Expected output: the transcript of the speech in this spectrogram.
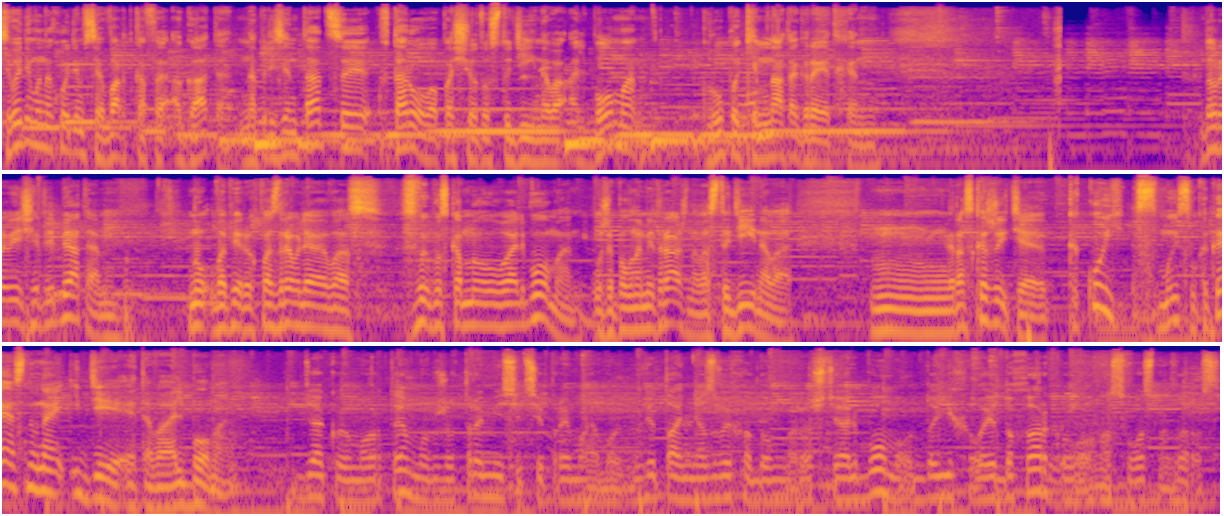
Сегодня мы находимся в арт-кафе «Агата» на презентации второго по счету студийного альбома группы Кимната Гретхен. Добрый вечер, ребята. Ну, во-первых, поздравляю вас с выпуском нового альбома, уже полнометражного, студийного. М, Расскажите, какой смысл, какая основная идея этого альбома? Дякуємо Артему. Вже три місяці приймаємо вітання з виходом нарешті альбому. Доїхали і до Харкова. У нас власне зараз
